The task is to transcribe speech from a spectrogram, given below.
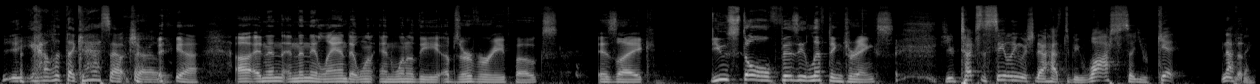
you, you gotta let the gas out, Charlie. yeah, uh, and then and then they land at one, and one of the observery folks is like, "You stole fizzy lifting drinks." you touch the ceiling, which now has to be washed, so you get nothing.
